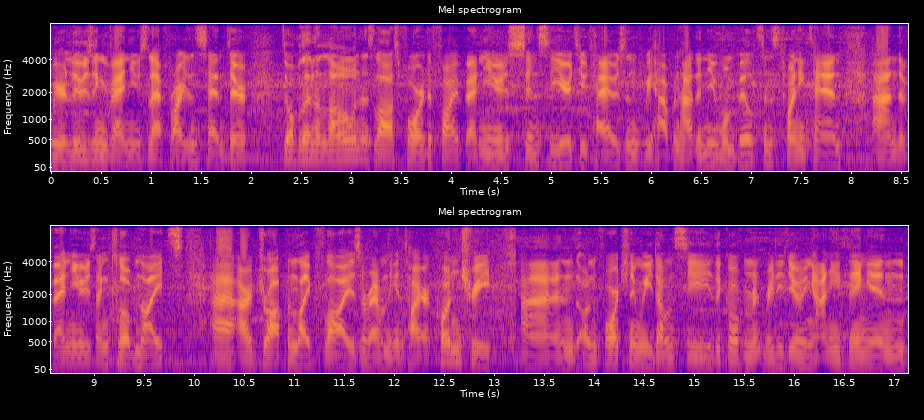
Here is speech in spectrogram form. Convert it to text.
We are losing venues left, right, and centre. Dublin alone has lost four to five venues since the year 2000. We haven't had a new one built since 2010, and the venues and club nights uh, are dropping like flies around the entire country. And unfortunately, we don't see the government really doing anything in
